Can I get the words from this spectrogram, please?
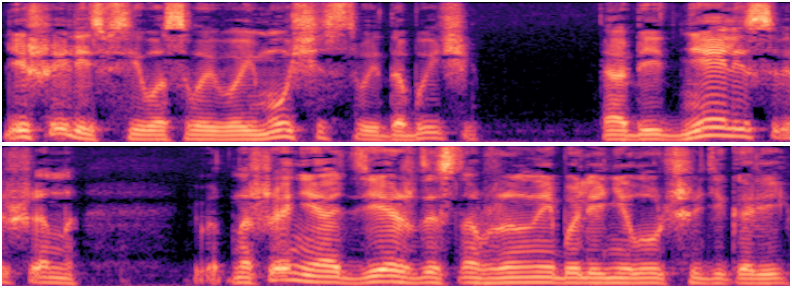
лишились всего своего имущества и добычи, обеднели совершенно, и в отношении одежды снабжены были не лучше дикарей.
